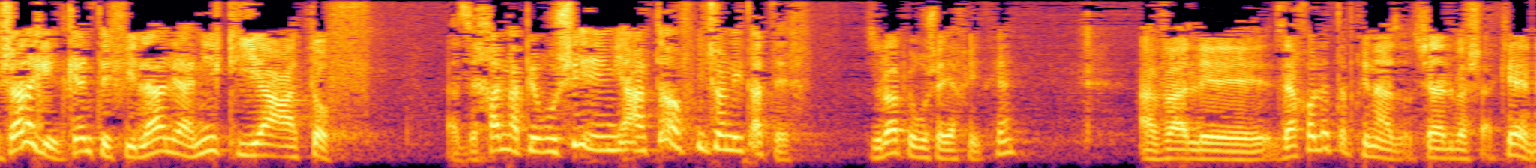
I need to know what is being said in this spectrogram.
אפשר להגיד, כן, תפילה להעניק יעטוף. אז אחד מהפירושים, יעטוף, מלשון להתעטף. זה לא הפירוש היחיד, כן? אבל אה, זה יכול להיות את הבחינה הזאת של הלבשה, כן.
